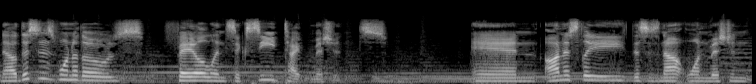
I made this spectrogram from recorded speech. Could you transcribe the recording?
Now, this is one of those fail and succeed type missions. And honestly, this is not one mission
